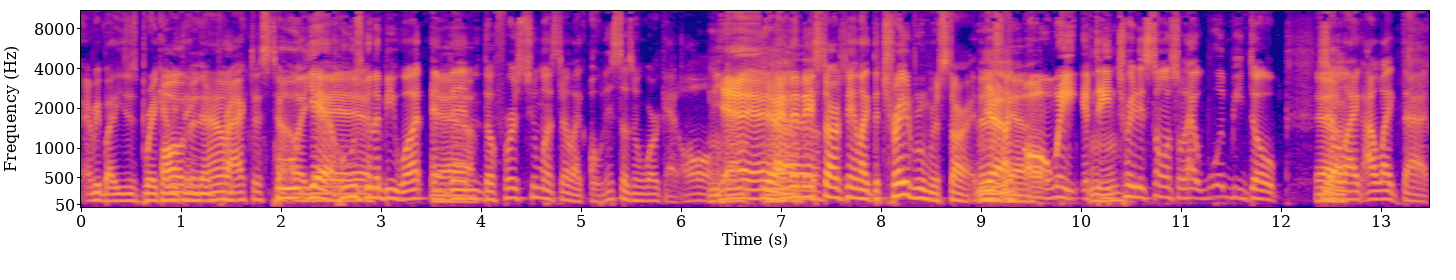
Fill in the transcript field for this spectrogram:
everybody just break All everything in down practice Who, time, like, yeah, yeah, who's gonna be what and Yeah. then the first two months they're like oh this doesn't work at all Yeah, yeah, Yeah. and then they start saying like the trade rumors start and then Yeah. it's like Yeah. oh wait if Mm-hmm. they traded so and so that would be dope Yeah. so like I like that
